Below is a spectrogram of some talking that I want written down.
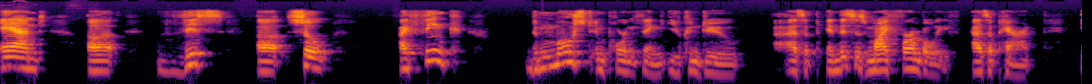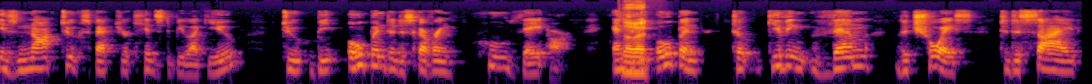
And uh, this, uh, so I think the most important thing you can do as a and this is my firm belief as a parent is not to expect your kids to be like you to be open to discovering who they are and Love to it. be open to giving them the choice to decide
